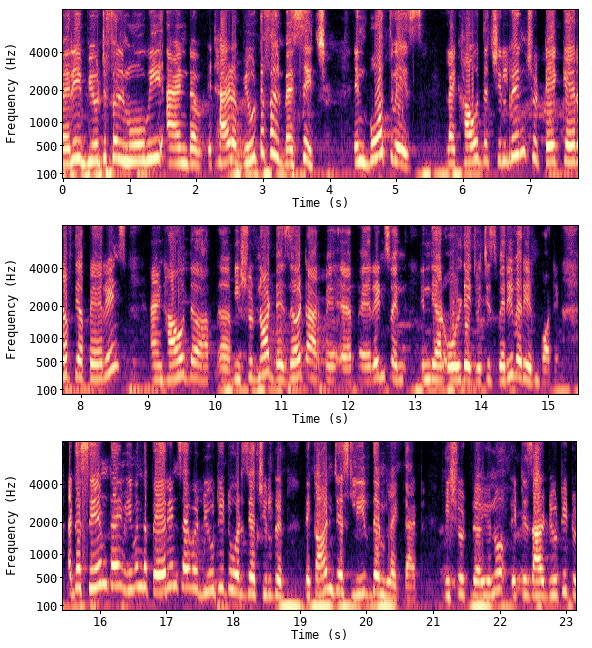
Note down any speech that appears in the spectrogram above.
Very beautiful movie and it had a beautiful message in both ways like how the children should take care of their parents and how the uh, we should not desert our pa- uh, parents when in their old age which is very very important at the same time even the parents have a duty towards their children they can't just leave them like that we should uh, you know it is our duty to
